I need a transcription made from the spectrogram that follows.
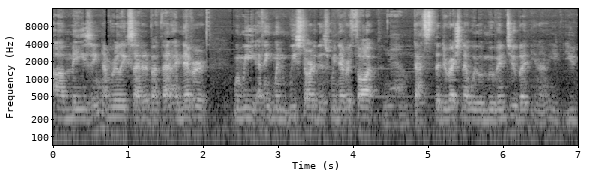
amazing. I'm really excited about that. I never, when we, I think when we started this, we never thought no that's the direction that we would move into. But you know, you, you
